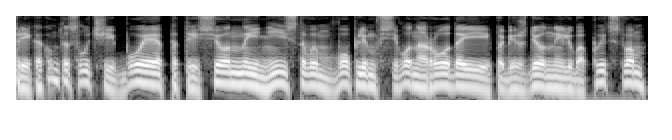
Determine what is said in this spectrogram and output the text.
при каком-то случае боя, потрясенный неистовым воплем всего народа и побежденный любопытством,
